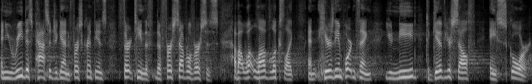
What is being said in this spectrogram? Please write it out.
and you read this passage again 1 Corinthians 13, the, the first several verses about what love looks like. And here's the important thing you need to give yourself a score.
